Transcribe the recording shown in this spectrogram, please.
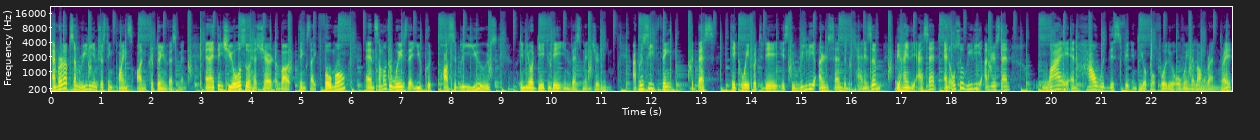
and brought up some really interesting points on crypto investment. And I think she also has shared about things like FOMO and some of the ways that you could possibly use in your day to day investment journey. I personally think the best takeaway for today is to really understand the mechanism behind the asset and also really understand why and how would this fit into your portfolio over in the long run, right?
